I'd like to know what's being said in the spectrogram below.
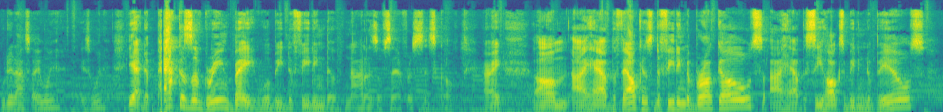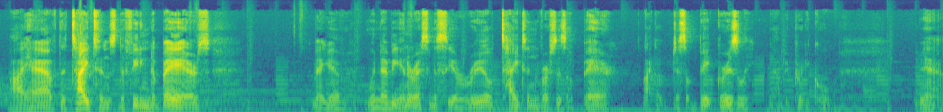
Who did I say win? Is winning. Yeah, the Packers of Green Bay will be defeating the Niners of San Francisco. All right. Um, I have the Falcons defeating the Broncos. I have the Seahawks beating the Bills. I have the Titans defeating the Bears. Man, you ever wouldn't that be interesting to see a real Titan versus a bear? Like a just a big grizzly? That'd be pretty cool. Yeah.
